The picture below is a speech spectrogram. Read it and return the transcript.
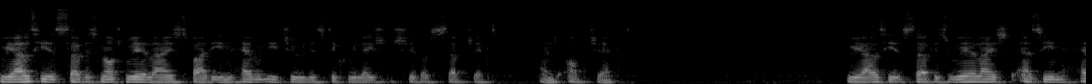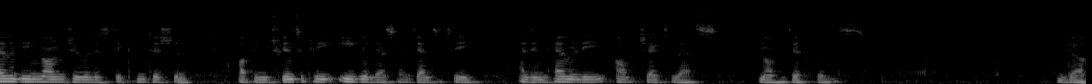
Reality itself is not realized by the inherently dualistic relationship of subject and object. Reality itself is realized as the inherently non dualistic condition of intrinsically egoless identity and inherently objectless non difference. Duh.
